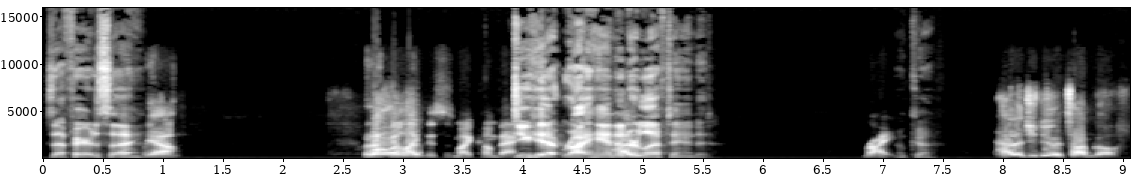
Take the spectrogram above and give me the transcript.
Is that fair to say? Yeah. Man. But I Well, feel like I- this is my comeback. Do you hit right-handed How or left-handed? right? Okay. How did you do at Top Golf?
